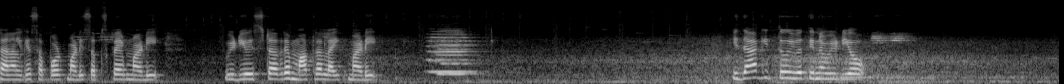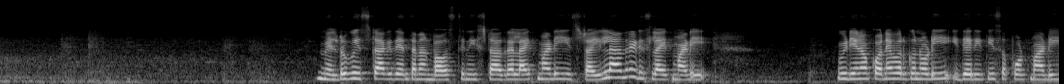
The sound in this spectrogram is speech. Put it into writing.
ಚಾನಲ್ಗೆ ಸಪೋರ್ಟ್ ಮಾಡಿ ಸಬ್ಸ್ಕ್ರೈಬ್ ಮಾಡಿ. ವಿಡಿಯೋ ಇಷ್ಟ ಆದರೆ ಮಾತ್ರ ಲೈಕ್ ಮಾಡಿ. ಇದಾಗಿತ್ತು ಇವತ್ತಿನ ವಿಡಿಯೋ ನಿಮ್ಮೆಲ್ರಿಗೂ ಇಷ್ಟ ಆಗಿದೆ ಅಂತ ನಾನು ಭಾವಿಸ್ತೀನಿ. ಇಷ್ಟ ಆದರೆ ಲೈಕ್ ಮಾಡಿ, ಇಷ್ಟ ಇಲ್ಲ ಅಂದರೆ ಡಿಸ್ಲೈಕ್ ಮಾಡಿ. ವಿಡಿಯೋನ ಕೊನೆವರೆಗೂ ನೋಡಿ, ಇದೇ ರೀತಿ ಸಪೋರ್ಟ್ ಮಾಡಿ.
